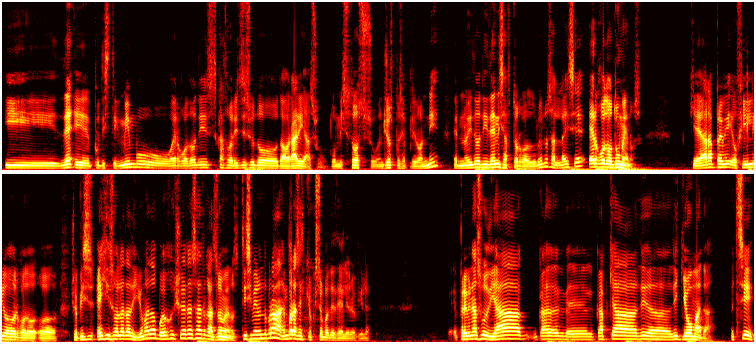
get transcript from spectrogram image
η, δε, ε, που τη στιγμή που ο εργοδότης καθορίζει σου το, τα ωράρια σου, το μισθό σου, εντός που σε πληρώνει, εννοείται ότι δεν είσαι αυτοργοδοτούμενος, αλλά είσαι εργοδοτούμενος. Και άρα πρέπει οφείλει ο εργοδο... ο... Και επίσης έχεις όλα τα δικαιώματα που έχω και ένας εργαζόμενος. Τι σημαίνει το πράγμα, δεν μπορείς να σε φτιάξει όποτε θέλει ρε φίλε. Ε, Πρέπει να σου διά κα... ε, κάποια δι- δικαιώματα. Έτσι.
